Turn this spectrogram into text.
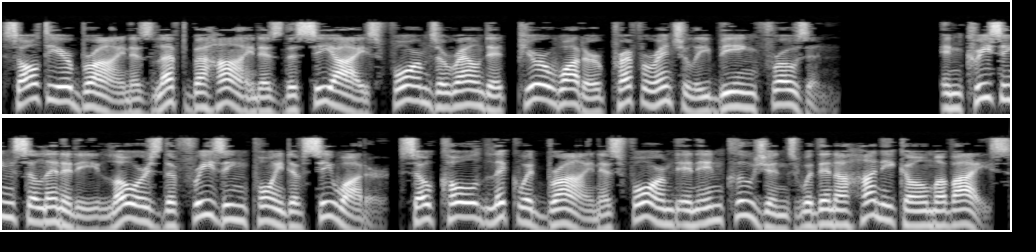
Saltier brine is left behind as the sea ice forms around it, pure water preferentially being frozen. Increasing salinity lowers the freezing point of seawater, so cold liquid brine is formed in inclusions within a honeycomb of ice.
